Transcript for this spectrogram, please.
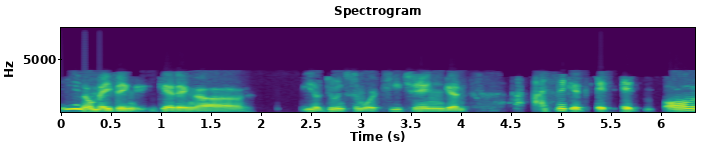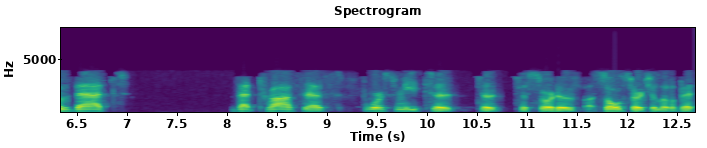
you know, maybe getting uh, you know, doing some more teaching, and I think it it it all of that that process forced me to to to sort of soul search a little bit,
